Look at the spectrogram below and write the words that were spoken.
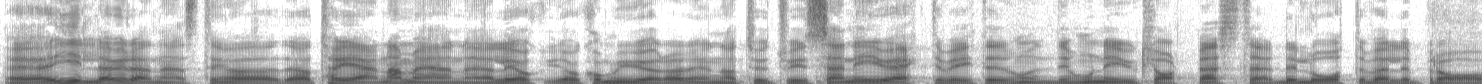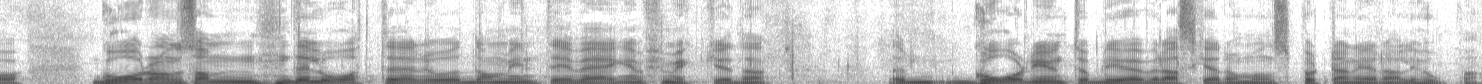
Jag gillar ju den hästen. Jag, jag tar gärna med henne. Eller jag, jag kommer ju göra det naturligtvis. Sen är ju Activated, hon, hon är ju klart bäst här. Det låter väldigt bra. Och Går hon som det låter och de inte är i vägen för mycket, då går det ju inte att bli överraskad om hon spurtar ner allihopa.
